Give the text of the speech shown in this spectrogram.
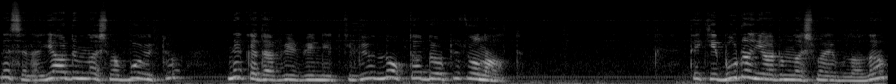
mesela yardımlaşma boyutu ne kadar birbirini etkiliyor? Nokta 416. Peki buradan yardımlaşmayı bulalım.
